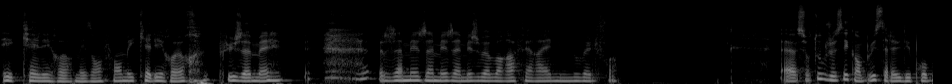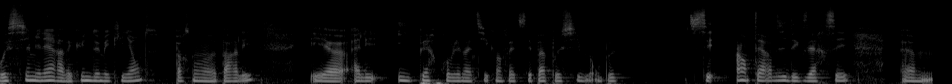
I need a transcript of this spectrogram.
Et quelle erreur, mes enfants, mais quelle erreur. Plus jamais, jamais, jamais, jamais je vais avoir affaire à elle une nouvelle fois. Euh, surtout que je sais qu'en plus, elle a eu des propos similaires avec une de mes clientes, parce qu'on en a parlé. Et euh, elle est hyper problématique, en fait. C'est pas possible. On peut. C'est interdit d'exercer euh,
